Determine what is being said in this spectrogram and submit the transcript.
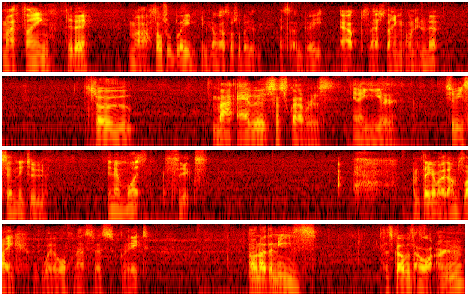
my thing today, my Social Blade. If you don't got Social Blade, it's a great app slash thing on the internet. So my average subscribers in a year should be 72. In a month, six. I'm thinking about it. I'm just like, well, that's that's great. I don't know if that means subscribers are earning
